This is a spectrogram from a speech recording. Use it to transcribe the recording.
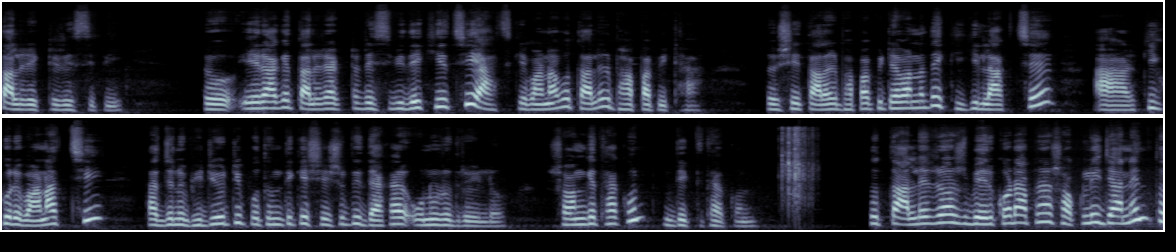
তালের একটি রেসিপি তো এর আগে তালের একটা রেসিপি দেখিয়েছি, আজকে বানাবো তালের ভাপা পিঠা। তো সেই তালের ভাপা পিঠা বানাতে কি কি লাগছে আর কি করে বানাচ্ছি, তার জন্য ভিডিওটি প্রথম থেকে শেষ অবধি দেখার অনুরোধ রইল। সঙ্গে থাকুন, দেখতে থাকুন। তো তালের রস বের করা আপনারা সকলেই জানেন, তো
